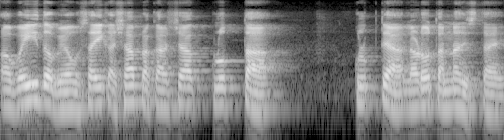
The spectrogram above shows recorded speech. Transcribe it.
अवैध व्यावसायिक अशा प्रकारच्या क्लुप्ता क्लुप्त्या लढवताना दिसत आहे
